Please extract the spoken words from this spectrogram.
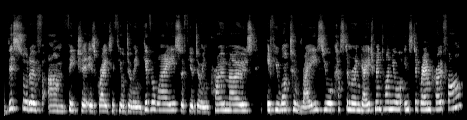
this sort of um, feature is great if you're doing giveaways, if you're doing promos, if you want to raise your customer engagement on your Instagram profile.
